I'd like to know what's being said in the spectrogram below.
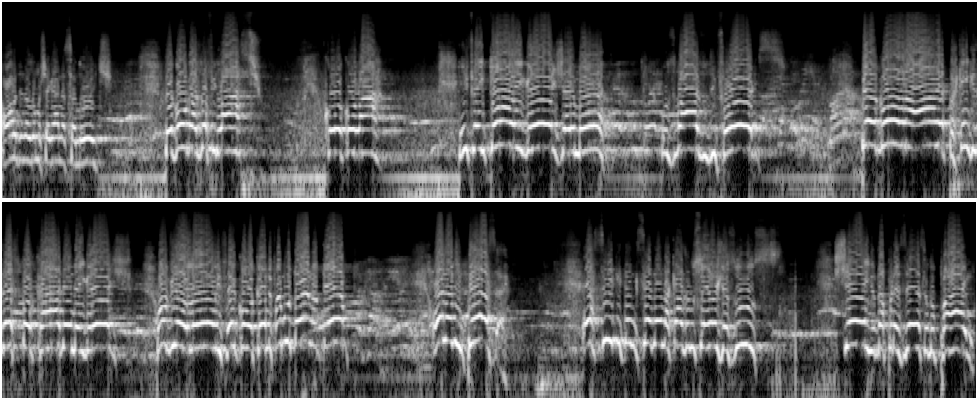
Aonde nós vamos chegar nessa noite. pegou o gasofilácio, colocou lá, enfeitou a igreja, irmã, os vasos de flores, pegou a harpa, quem quisesse tocar dentro da igreja, o violão e foi colocando, foi mudando o tempo. Olha a limpeza. É assim que tem que ser dentro da casa do Senhor Jesus, cheio da presença do Pai.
